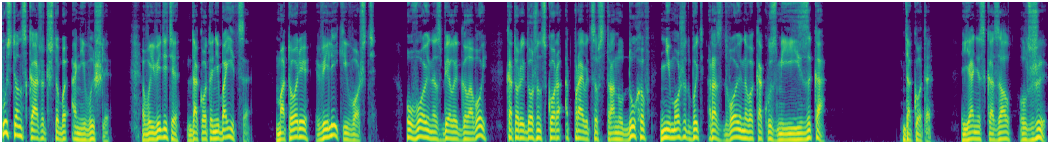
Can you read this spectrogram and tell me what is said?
пусть он скажет, чтобы они вышли. Вы видите, Дакота не боится. Мотори — великий вождь. У воина с белой головой — который должен скоро отправиться в страну духов, не может быть раздвоенного, как у змеи языка. Дакота, я не сказал лжи.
